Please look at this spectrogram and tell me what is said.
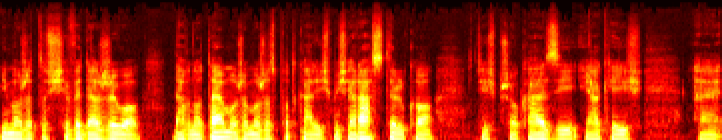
mimo, że coś się wydarzyło dawno temu, że może spotkaliśmy się raz tylko gdzieś przy okazji jakiejś e,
